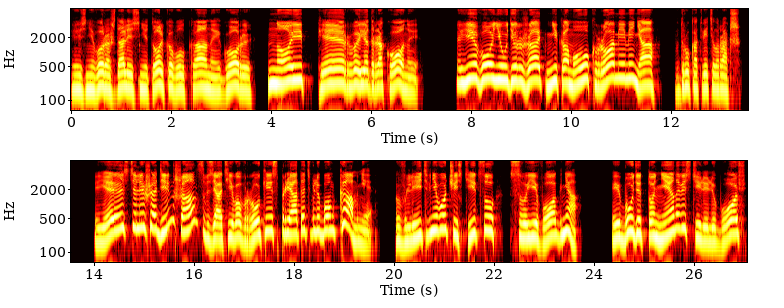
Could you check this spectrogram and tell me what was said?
Из него рождались не только вулканы и горы, но и первые драконы. Его не удержать никому, кроме меня», — вдруг ответил Радж. Есть лишь один шанс взять его в руки и спрятать в любом камне, влить в него частицу своего огня. И будет то ненависть или любовь,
